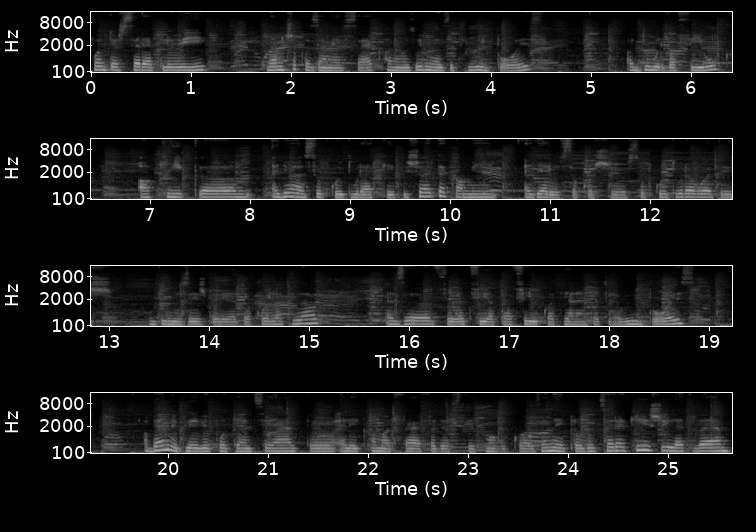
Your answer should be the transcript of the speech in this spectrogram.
Fontos szereplői nem csak a zenészek, hanem az úgynevezett rude boys, a durva fiúk, akik um, egy olyan szubkultúrát képviseltek, ami egy erőszakos szubkultúra volt, és bűnözésből él gyakorlatilag. Ez főleg fiatal fiúkat jelentett, a rude boys. A bennük lévő potenciált elég hamar felfedezték maguk a zenei producerek is, illetve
